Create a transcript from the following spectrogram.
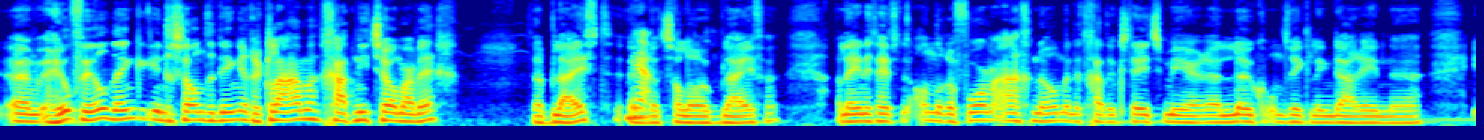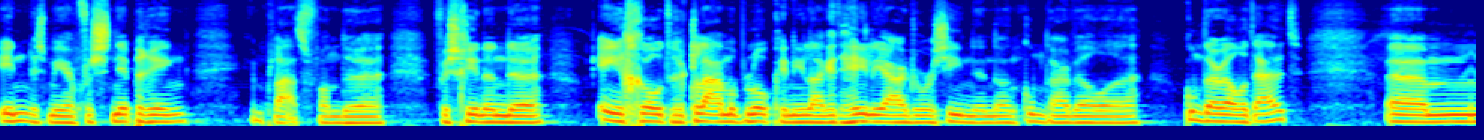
heel veel, denk ik. Interessante dingen. Reclame gaat niet zomaar weg. Dat blijft en dat zal er ook blijven. Alleen het heeft een andere vorm aangenomen. En het gaat ook steeds meer uh, leuke ontwikkeling daarin uh, in. Dus meer een versnippering. In plaats van de verschillende één groot reclameblok. En die laat ik het hele jaar doorzien. En dan komt daar wel, uh, komt daar wel wat uit. Um,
